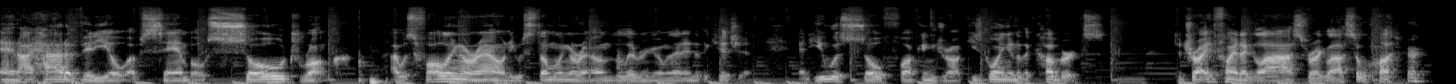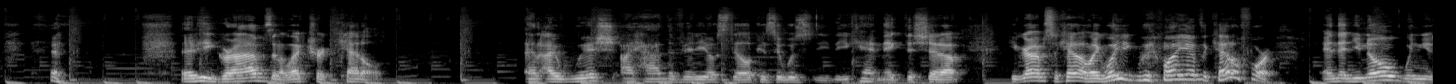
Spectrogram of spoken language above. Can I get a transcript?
and I had a video of Sambo so drunk. I was following around. He was stumbling around the living room and then into the kitchen. And he was so fucking drunk. He's going into the cupboards to try and find a glass for a glass of water. and he grabs an electric kettle. And I wish I had the video still because it was, you can't make this shit up. He grabs the kettle. I'm like, what do you, what do you have the kettle for? and then you know when you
